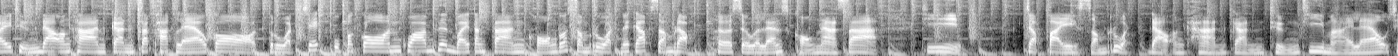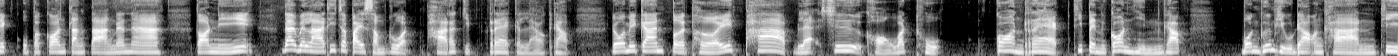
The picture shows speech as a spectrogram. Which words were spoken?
ไปถึงดาวอังคารกันสักพักแล้วก็ตรวจเช็คอุปกรณ์ความเคลื่อนไหวต่างๆ ของรถสำรวจนะครับสำหรับ Perseverance ของ NASA ที่ จะไปสำรวจดาวอังคารกันถึงที่หมายแล้วเช็คอุปกรณ์ต่างๆ นานา ตอนนี้ได้เวลาที่จะไปสำรวจภารกิจแรกกันแล้วครับ โดยมีการเปิดเผยภาพและชื่อของวัตถุก้อนแรกที่เป็นก้อนหินครับ บนพื้นผิวดาวอังคารที่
